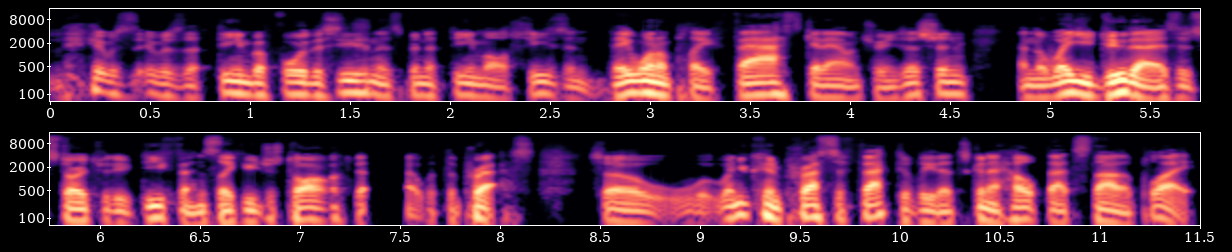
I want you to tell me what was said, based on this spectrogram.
it was it was a theme before the season. It's been a theme all season. They want to play fast, get out in transition, and the way you do that is it starts with your defense, like you just talked about with the press. So when you can press effectively, that's going to help that style of play.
